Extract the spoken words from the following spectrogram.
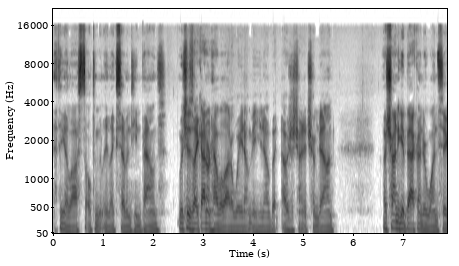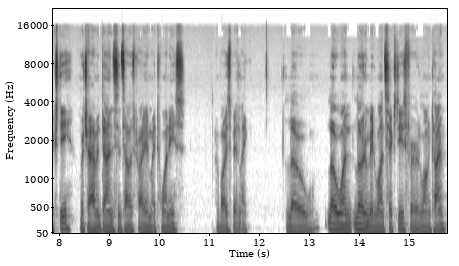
I think I lost ultimately like 17 pounds, which is like, I don't have a lot of weight on me, you know, but I was just trying to trim down. I was trying to get back under 160, which I haven't done since I was probably in my 20s. I've always been like low, low one, low to mid 160s for a long time.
